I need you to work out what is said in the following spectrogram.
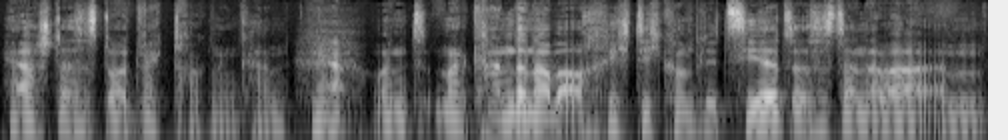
herrscht, dass es dort wegtrocknen kann. Ja. Und man kann dann aber auch richtig kompliziert, das ist dann aber ähm,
